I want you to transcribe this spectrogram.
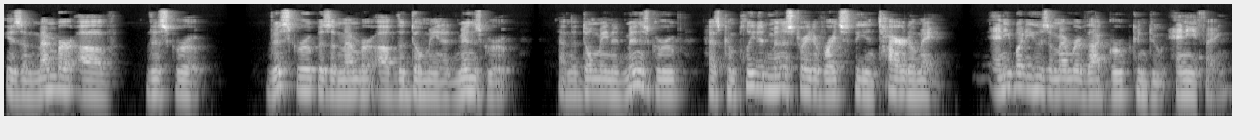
is a member of this group. This group is a member of the domain admins group and the domain admins group has complete administrative rights to the entire domain. Anybody who's a member of that group can do anything.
